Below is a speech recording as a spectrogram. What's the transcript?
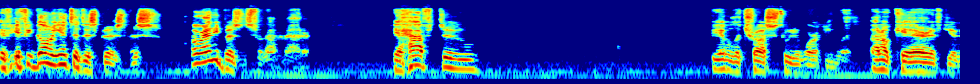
If, if you're going into this business, or any business for that matter, you have to be able to trust who you're working with. I don't care if your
